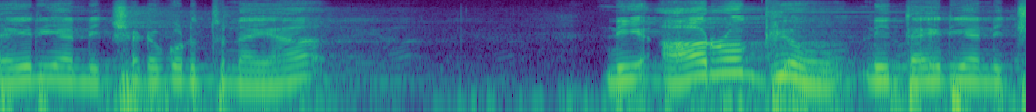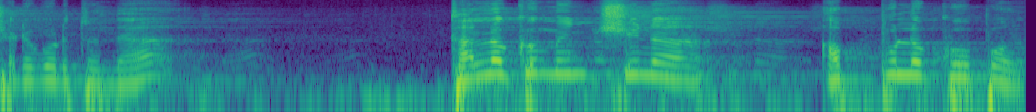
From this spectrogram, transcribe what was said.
ధైర్యాన్ని చెడగొడుతున్నాయా? నీ ఆరోగ్యం నీ ధైర్యాన్ని చెడగొడుతుందా? తలకు మించిన అప్పుల కూపం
